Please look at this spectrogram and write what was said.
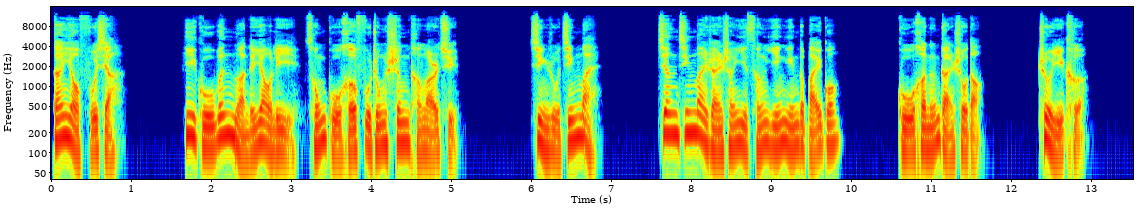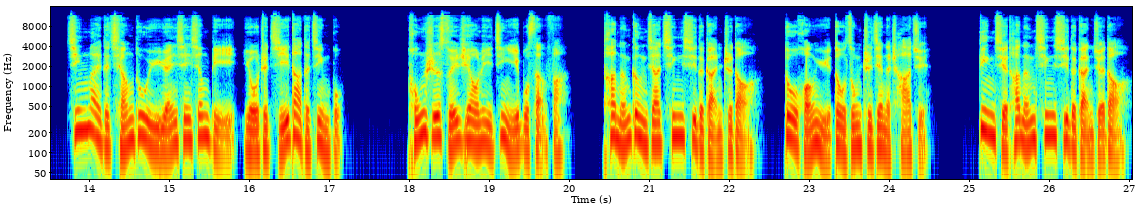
丹药服下，一股温暖的药力从骨和腹中升腾而去，进入经脉，将经脉染上一层莹莹的白光。骨和能感受到，这一刻，经脉的强度与原先相比有着极大的进步。同时，随着药力进一步散发，他能更加清晰的感知到斗皇与斗宗之间的差距，并且他能清晰的感觉到，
